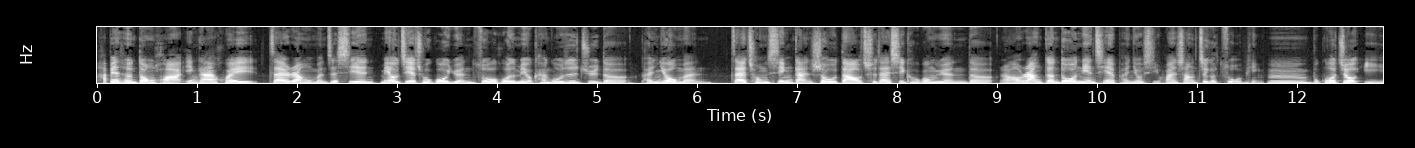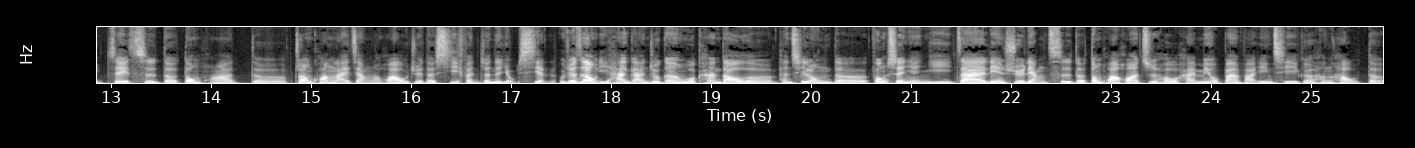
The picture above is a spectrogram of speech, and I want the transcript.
它变成动画，应该会再让我们这些没有接触过原作或者没有看过日剧的朋友们，再重新感受到池袋西口公园的，然后让更多年轻的朋友喜欢上这个作品。嗯，不过就以这次的动画的状况来讲的话，我觉得吸粉真的有限。我觉得这种遗憾感就跟我看到了藤崎龙的《封神演义》在连续两次的动画化之后，还没有办法引起一个很好的。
